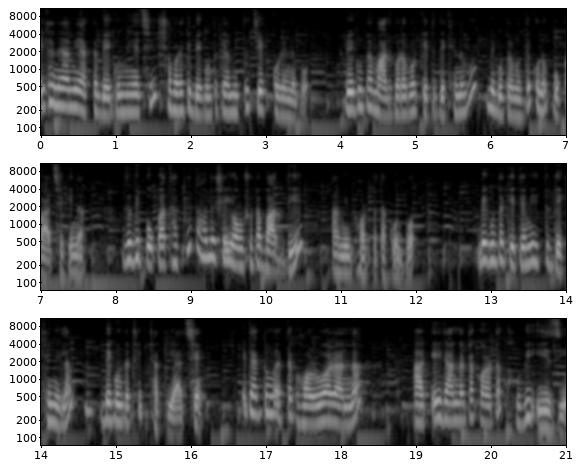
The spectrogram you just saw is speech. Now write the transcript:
এখানে আমি একটা বেগুন নিয়েছি, সবার আগে বেগুনটাকে আমি একটু চেক করে নেব। বেগুনটা মাঝ বরাবর কেটে দেখে নেব, বেগুনটার মধ্যে কোনো পোকা আছে কি না যদি পোকা থাকে, তাহলে সেই অংশটা বাদ দিয়ে আমি ভর্তাটা করব। বেগুনটা কেটে আমি একটু দেখে নিলাম। বেগুনটা ঠিকঠাকই আছে। এটা একদম একটা ঘরোয়া রান্না আর এই রান্নাটা করাটা খুবই ইজি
